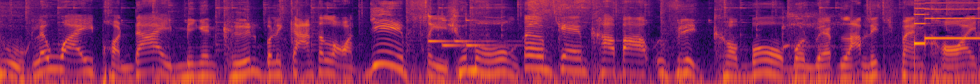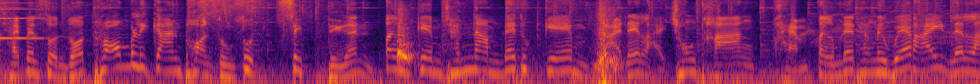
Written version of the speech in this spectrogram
ถูกและไว ผ่อนได้มีเงินคืนบริการตลอด 24 ชั่วโมง เติมเกมคาบาวอินฟินิตคอมโบบนเว็บรับ Richman Coin ใช้เป็นส่วนลดพร้อมบริการผ่อนสูงสุด 10 เดือน เติมเกมชั้นนำได้ทุกเกม จ่ายได้หลายช่องทาง แถมเติมได้ทั้งในเว็บไซต์และไล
